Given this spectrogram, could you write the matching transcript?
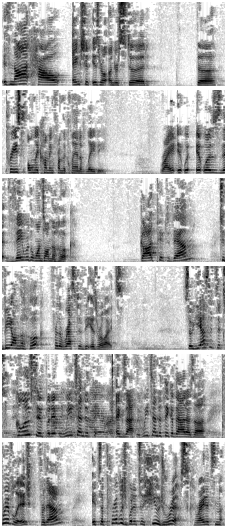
is not how ancient Israel understood the priests only coming from the clan of Levi. Right? It, w- it was that they were the ones on the hook. God picked them to be on the hook for the rest of the Israelites. So yes, it's exclusive, but it, we tend to think, exactly, we tend to think of that as a privilege for them. It's a privilege, but it's a huge risk, right? It's not,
